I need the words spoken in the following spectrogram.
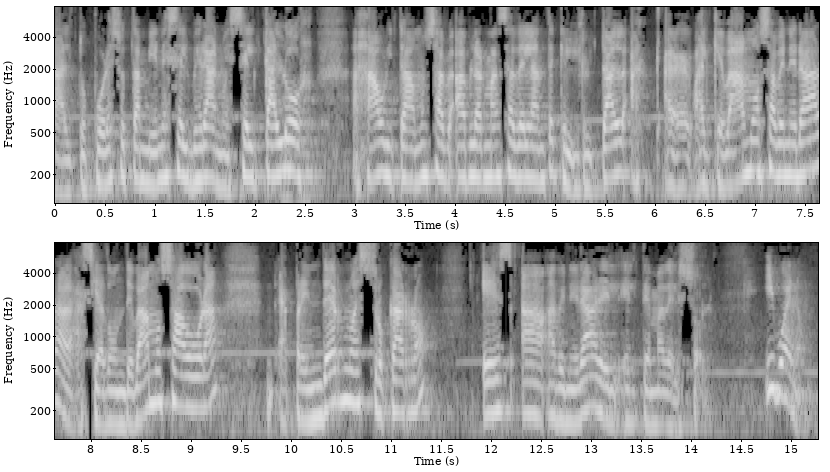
alto. Por eso también es el verano, es el calor. Ajá, ahorita vamos a hablar más adelante que el ritual al que vamos a venerar, hacia donde vamos ahora, aprender nuestro carro, es a, venerar el tema del sol. Y bueno,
